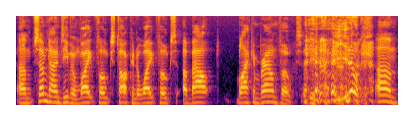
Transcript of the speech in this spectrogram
um, sometimes even white folks talking to white folks about black and brown folks. You know um,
